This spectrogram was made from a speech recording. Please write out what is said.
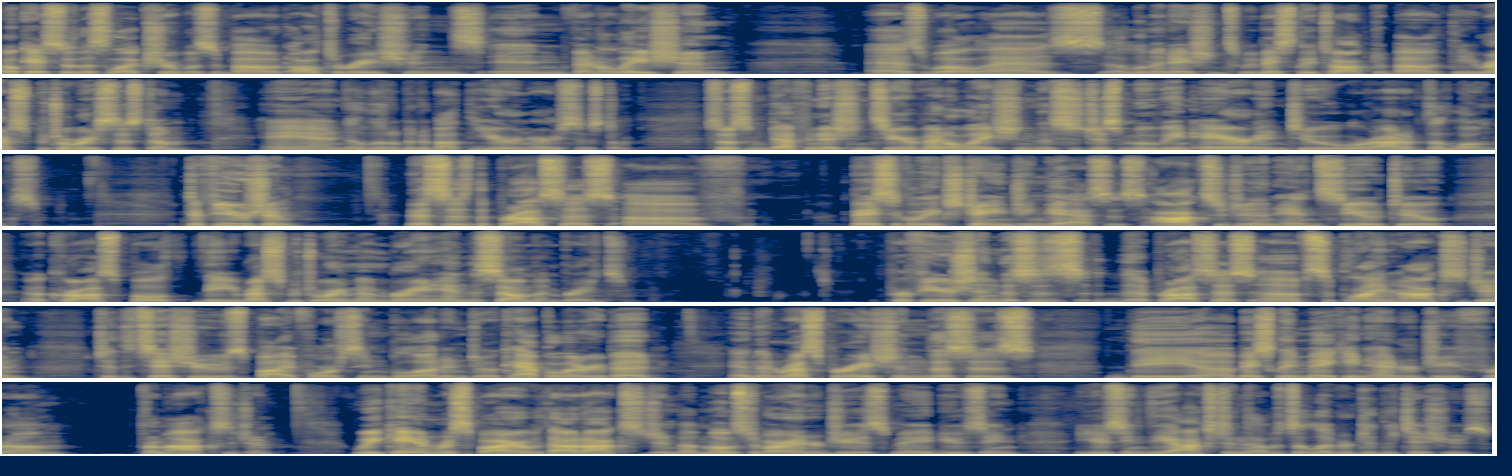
Okay, so this lecture was about alterations in ventilation as well as elimination. So we basically talked about the respiratory system and a little bit about the urinary system. So some definitions here. Ventilation, this is just moving air into or out of the lungs. Diffusion, this is the process of basically exchanging gases, oxygen and CO2, across both the respiratory membrane and the cell membranes. Perfusion, this is the process of supplying oxygen to the tissues by forcing blood into a capillary bed. And then respiration, this is the uh, basically making energy from from oxygen. We can respire without oxygen, but most of our energy is made using using the oxygen that was delivered to the tissues.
